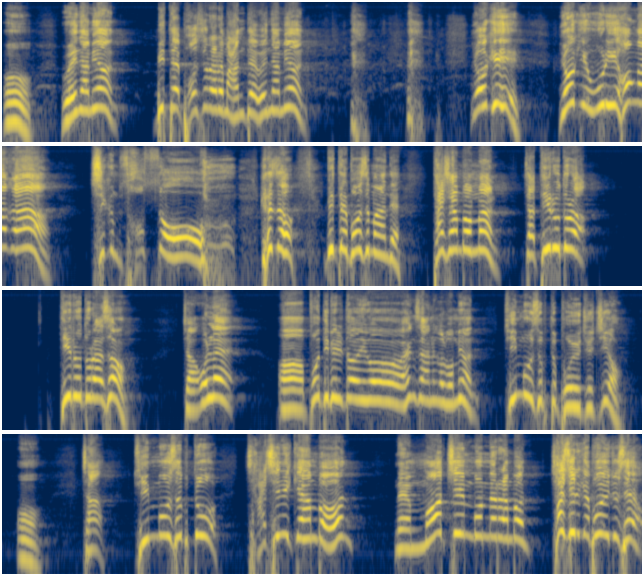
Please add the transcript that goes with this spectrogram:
어, 왜냐면 밑에 벗으라면 안 돼. 왜냐면 여기 여기 우리 형아가 지금 섰어. 그래서 밑에 벗으면 안 돼. 다시 한 번만. 자, 뒤로 돌아. 뒤로 돌아서 자, 원래 어, 보디빌더 이거 행사하는 걸 보면 뒷모습도 보여주지요. 어. 자, 뒷모습도 자신 있게 한번 네, 멋진 몸매를 한번 자신 있게 보여 주세요.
